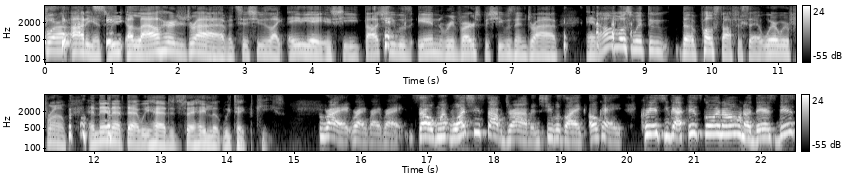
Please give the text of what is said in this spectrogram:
for our audience, we allow her to drive until she was like 88 and she thought she was in reverse, but she was in drive. And I almost went through the post office at where we're from. And then at that, we had to say, hey, look, we take the keys. Right, right, right, right. So when once she stopped driving, she was like, okay, Chris, you got this going on, or there's this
